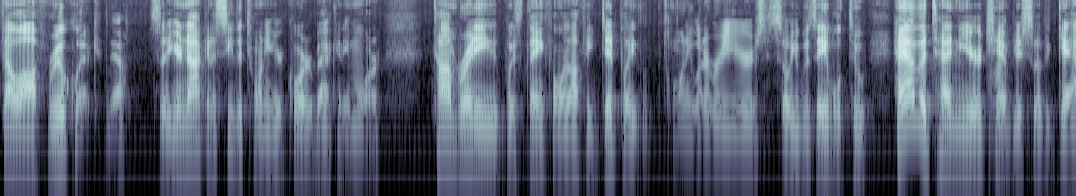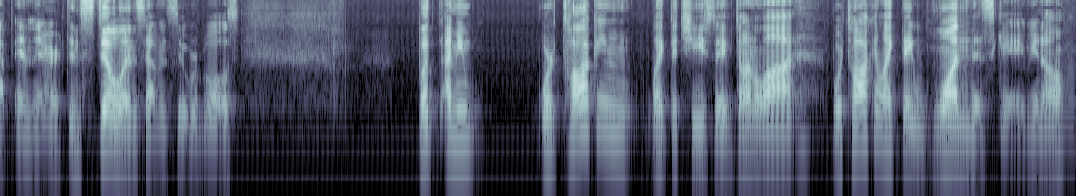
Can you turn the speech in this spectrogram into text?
fell off real quick. Yeah. So you're not going to see the 20 year quarterback anymore. Tom Brady was thankful enough he did play 20 whatever years, so he was able to have a 10 year championship gap in there, then still win seven Super Bowls. But I mean, we're talking like the Chiefs; they've done a lot. We're talking like they won this game. You know, mm-hmm.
